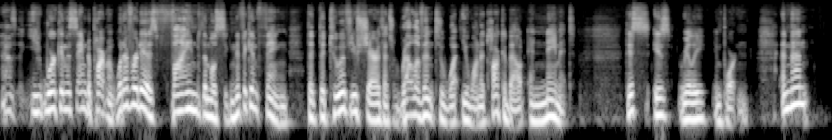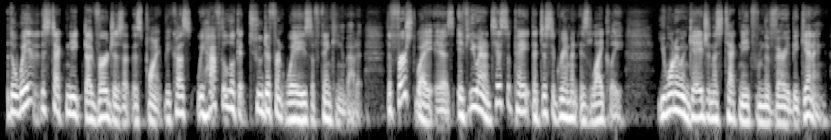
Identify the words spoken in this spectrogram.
you, know, you work in the same department. Whatever it is, find the most significant thing that the two of you share that's relevant to what you want to talk about and name it. This is really important. And then the way that this technique diverges at this point, because we have to look at two different ways of thinking about it. The first way is if you anticipate that disagreement is likely, you want to engage in this technique from the very beginning.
